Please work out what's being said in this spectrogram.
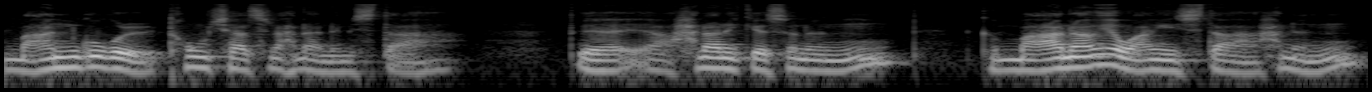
만국을 통치하시는 하나님이시다. 그, 하나님께서는 그 만왕의 왕이시다 하는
